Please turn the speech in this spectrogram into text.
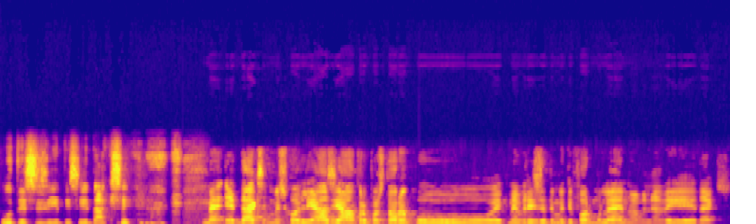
ούτε συζήτηση, εντάξει. Ναι, εντάξει, με σχολιάζει άνθρωπος τώρα που εκνευρίζεται με τη Φόρμουλα 1. Δηλαδή, εντάξει.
